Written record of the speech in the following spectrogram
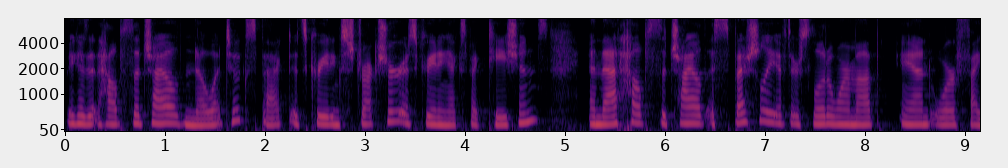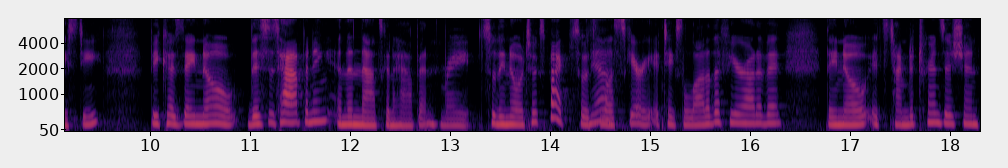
because it helps the child know what to expect. It's creating structure, it's creating expectations, and that helps the child, especially if they're slow to warm up and or feisty, because they know this is happening and then that's going to happen. Right. So they know what to expect. So it's Yeah. less scary. It takes a lot of the fear out of it. They know it's time to transition.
